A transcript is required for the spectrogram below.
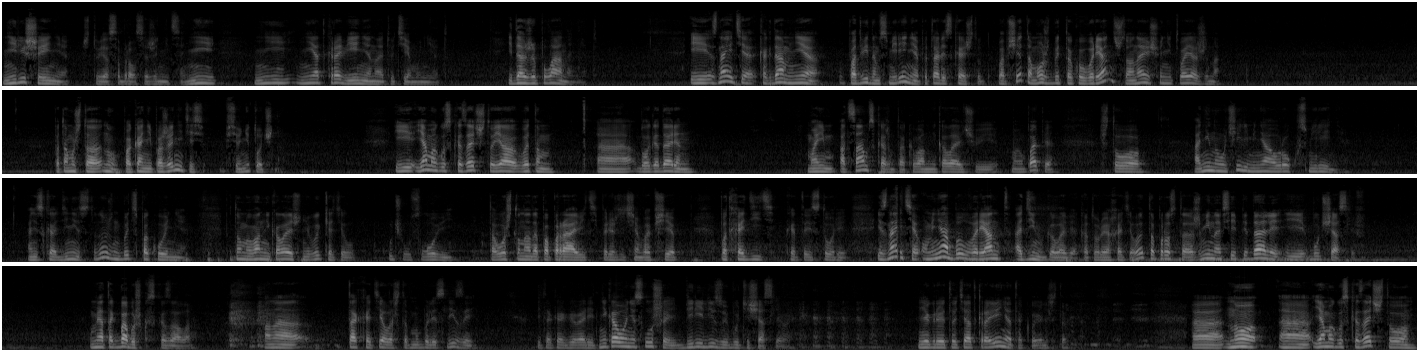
ни решения, что я собрался жениться, ни, ни, ни откровения на эту тему нет. И даже плана нет. И знаете, когда мне под видом смирения пытались сказать, что вообще-то может быть такой вариант, что она еще не твоя жена. Потому что, ну, пока не поженитесь, все не точно. И я могу сказать, что я в этом э, благодарен моим отцам, скажем так, Ивану Николаевичу и моему папе, что они научили меня уроку смирения. Они сказали, Денис, ты должен быть спокойнее. Потом Иван Николаевич мне выкатил кучу условий того, что надо поправить, прежде чем вообще подходить к этой истории. И знаете, у меня был вариант один в голове, который я хотел. Это просто жми на все педали и будь счастлив. У меня так бабушка сказала. Она так хотела, чтобы мы были с Лизой. И такая говорит, никого не слушай, бери Лизу и будьте счастливы. Я говорю, это у тебя откровение такое или что? А, но а, я могу сказать, что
